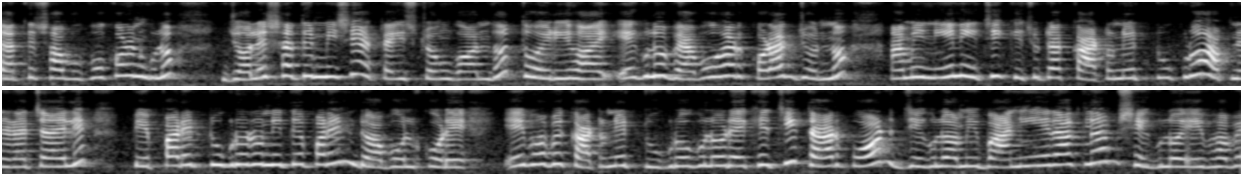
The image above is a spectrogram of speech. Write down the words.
যাতে সব উপকরণগুলো জলের সাথে মিশে একটা স্ট্রং গন্ধ তৈরি হয়। এগুলো ব্যবহার করার জন্য আমি নিয়ে নিয়েছি কিছুটা কার্টনের টুকরো। আপনারা চাইলে পেপারের টুকরোরও নিতে পারেন ডবল করে। এইভাবে কার্টনের টুকরোগুলো রেখেছি, তারপর যেগুলো আমি বানিয়ে রাখলাম, সেগুলো এইভাবে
